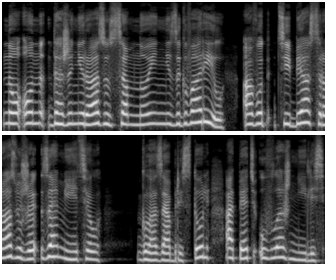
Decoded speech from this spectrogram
но он даже ни разу со мной не заговорил, а вот тебя сразу же заметил». Глаза Бристоль опять увлажнились,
